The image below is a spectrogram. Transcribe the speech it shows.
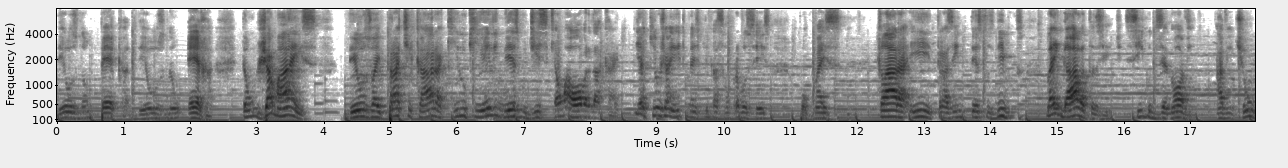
Deus não peca, Deus não erra. Então, jamais Deus vai praticar aquilo que ele mesmo disse que é uma obra da carne. E aqui eu já entro na explicação para vocês um pouco mais clara e trazendo textos bíblicos. Lá em Gálatas, gente, 5, 19 a 21,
